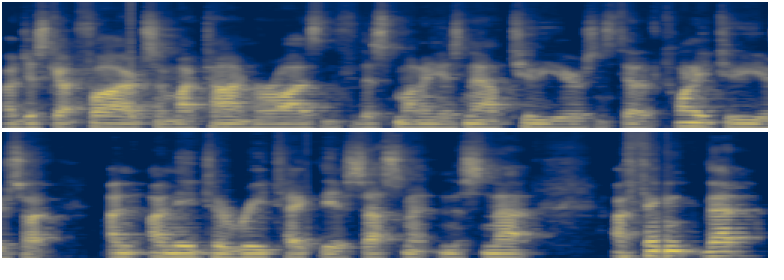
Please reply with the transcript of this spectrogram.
I just got fired, so my time horizon for this money is now two years instead of 22 years. So I, I need to retake the assessment and this and that. I think that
